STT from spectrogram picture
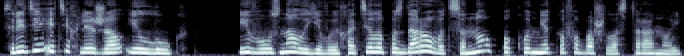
Среди этих лежал и лук — Ива узнала его и хотела поздороваться, но Покумеков обошла стороной.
